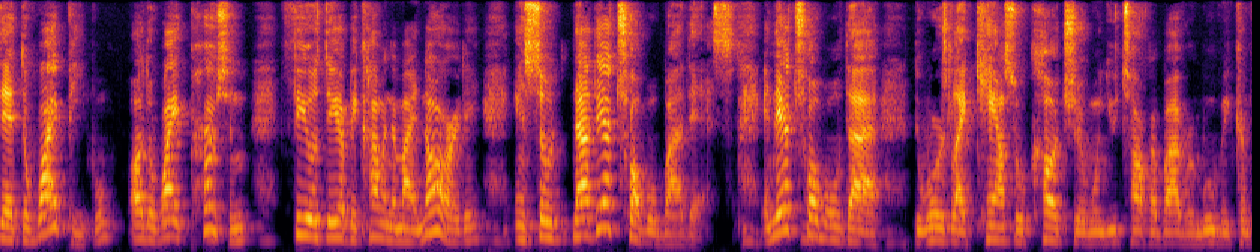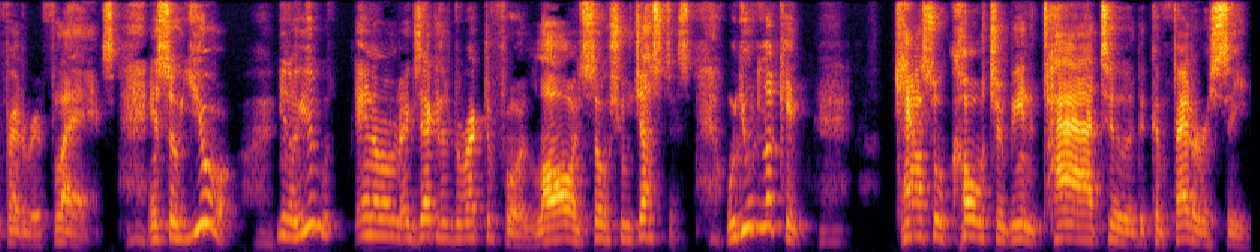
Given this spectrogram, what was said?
that the white people or the white person feels they are becoming a minority. And so now they're troubled by this. And they're troubled by the words like cancel culture when you talk about removing Confederate flags. And so you're, you know, you interim executive director for law and social justice. When you look at cancel culture being tied to the Confederacy,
